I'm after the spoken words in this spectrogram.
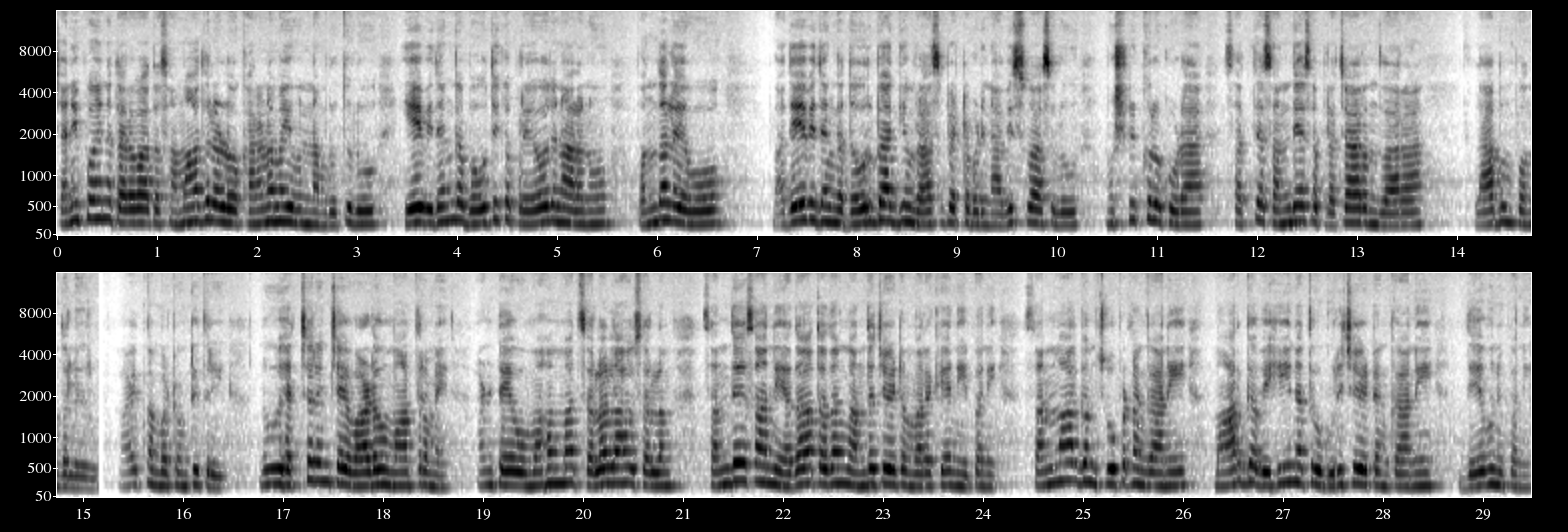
చనిపోయిన తర్వాత సమాధులలో ఖననమై ఉన్న మృతులు ఏ విధంగా భౌతిక ప్రయోజనాలను పొందలేవో అదేవిధంగా దౌర్భాగ్యం రాసిపెట్టబడిన అవిశ్వాసులు ముష్రిక్కులు కూడా సత్య సందేశ ప్రచారం ద్వారా లాభం పొందలేరు. ఆయత్ నంబర్ ట్వంటీ త్రీ. నువ్వు హెచ్చరించే వాడవు మాత్రమే అంటే ఓ మొహమ్మద్ సల్లల్లాహు సల్లం సందేశాన్ని యథాతథంగా అందచేయటం వరకే నీ పని. సన్మార్గం చూపటం కానీ మార్గ విహీనతకు గురి చేయటం కానీ దేవుని పని.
